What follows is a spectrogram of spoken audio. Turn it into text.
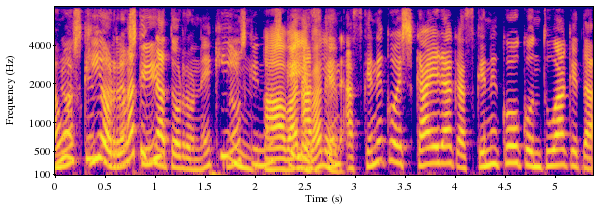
hau Noski, horregatik nator honekin. Noski, noski. Ah, bale, bale. Azken, azkeneko eskaerak, azkeneko kontuak eta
